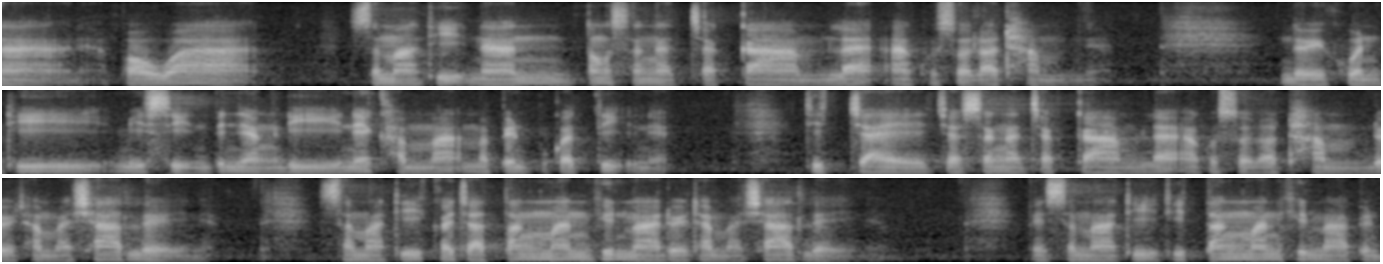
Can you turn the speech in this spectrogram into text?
นาเนี่ยเพราะว่าสมาธินั้นต้องสงัดจากกามและอกุศลธรรมเนี่ยโดยคนที่มีศีลเป็นอย่างดีในคัมมะมาเป็นปกติเนี่ยจิตใจจะสงัดจากกามและอกุศลธรรม โดยธรรมชาติเลยเนี่ย สมาธิก็จะตั้งมั่นขึ้นมาโดยธรรมชาติเลยนะเป็นสมาธิที่ตั้งมั่นขึ้นมาเป็น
